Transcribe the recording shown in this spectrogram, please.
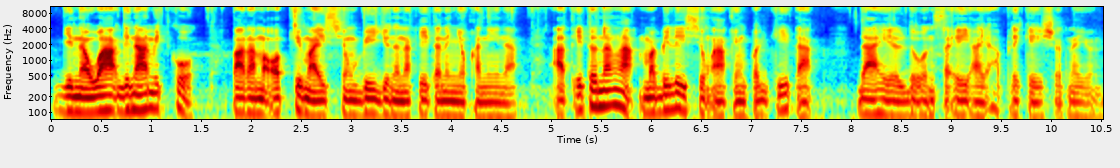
ginawa ginamit ko para ma-optimize yung video na nakita ninyo kanina. At ito na nga, mabilis yung aking pagkita dahil doon sa AI application na yun.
